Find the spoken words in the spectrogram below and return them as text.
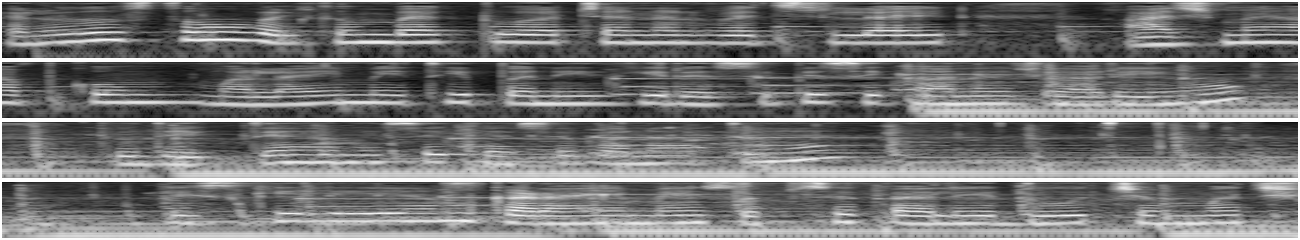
हेलो दोस्तों welcome back to our channel veg delight आज मैं आपको मलाई मेथी पनीर की रेसिपी सिखाने जा रही हूँ। तो देखते हैं हम इसे कैसे बनाते हैं। इसके लिए हम कढ़ाई में सबसे पहले दो चम्मच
